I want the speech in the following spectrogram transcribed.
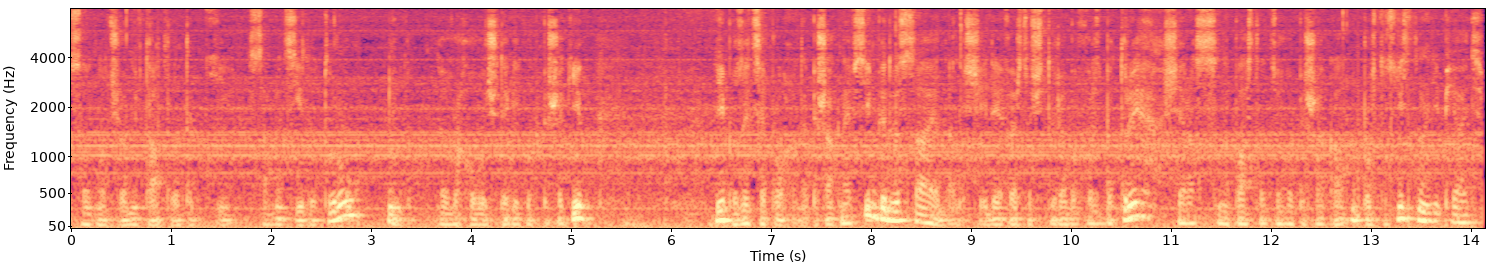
все одно чорні втратили такі саме цілу туру, ну, враховуючи декількох пішаків. І позиція програна. Пішак на F7 підвисає, далі ще йде ферзь 4 або ферзь b3. Ще раз напасти цього пішака. Ну просто звісно на d5.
